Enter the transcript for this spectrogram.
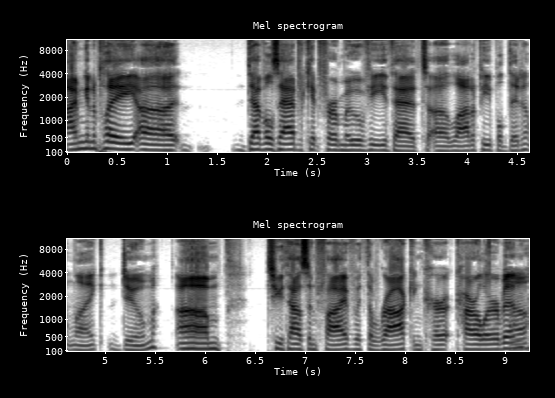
I'm gonna play uh, devil's advocate for a movie that a lot of people didn't like, Doom. Um. 2005 with The Rock and Karl Urban,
